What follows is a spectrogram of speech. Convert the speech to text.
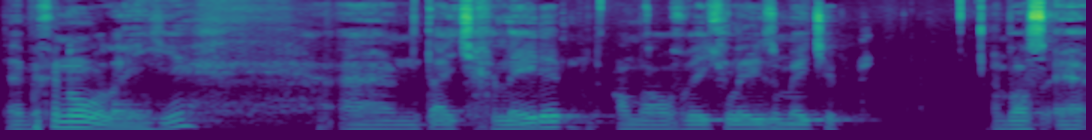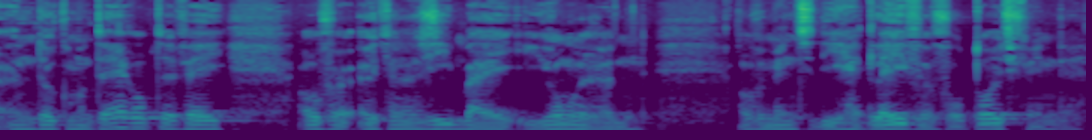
daar heb ik er nog eentje. Een tijdje geleden, anderhalf week geleden zo'n beetje, was er een documentaire op tv over euthanasie bij jongeren. Over mensen die het leven voltooid vinden.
